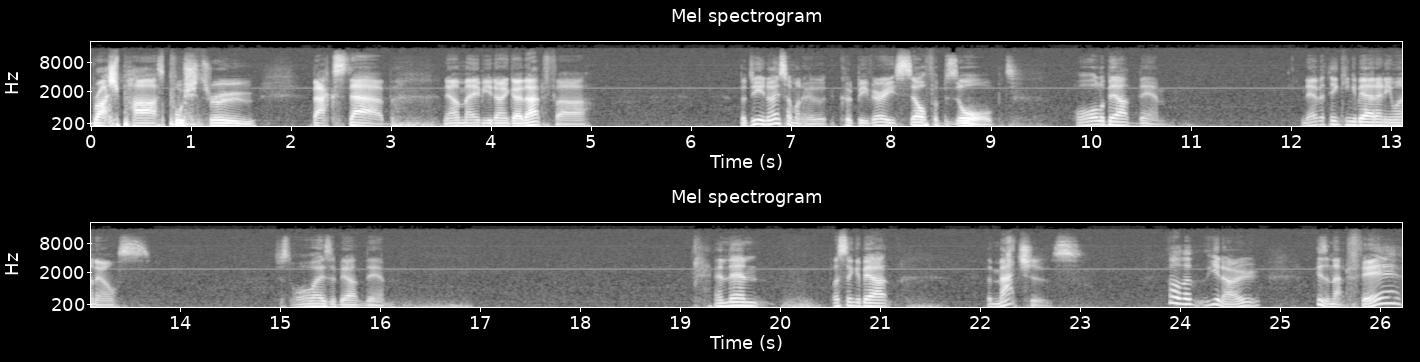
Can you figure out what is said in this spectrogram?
rush past, push through, backstab. Now, maybe you don't go that far. But do you know someone who could be very self absorbed, all about them, never thinking about anyone else, just always about them? And then let's think about the matches. Well, the, you know, isn't that fair?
